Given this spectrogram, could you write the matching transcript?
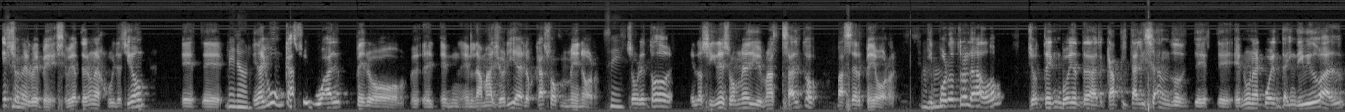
Eso en el BPS, voy a tener una jubilación este, menor. En algún caso igual, pero eh, en, la mayoría de los casos menor. Sobre todo en los ingresos medios y más altos va a ser peor. Y por otro lado, yo tengo, voy a estar capitalizando este, en una cuenta individual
